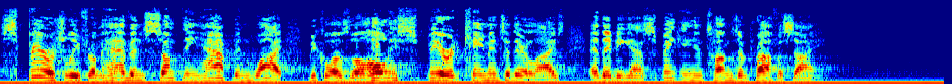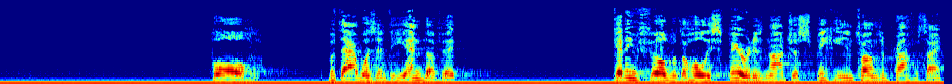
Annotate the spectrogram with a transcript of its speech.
spiritually from heaven, something happened. Why? Because the Holy Spirit came into their lives and they began speaking in tongues and prophesying. Paul, but that wasn't the end of it. Getting filled with the Holy Spirit is not just speaking in tongues and prophesying.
